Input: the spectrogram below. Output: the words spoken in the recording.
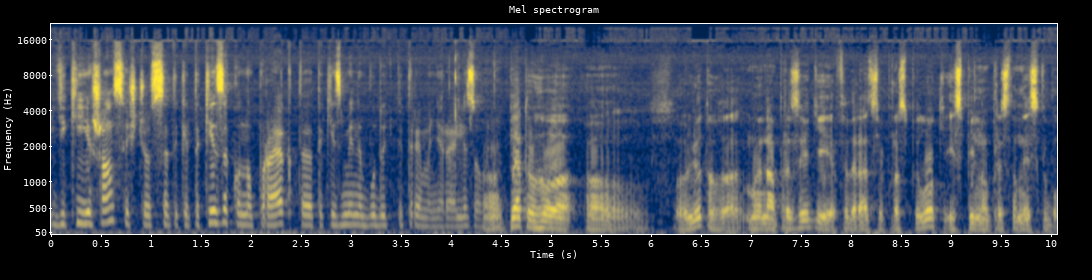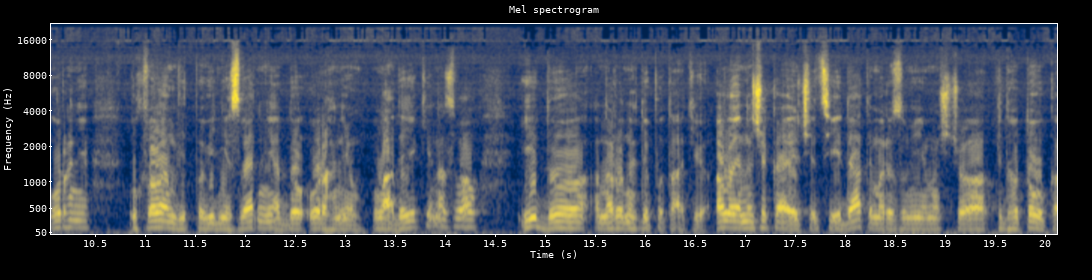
Які є шанси, що все-таки такий законопроект, е, такі зміни будуть підтримані, реалізовані? 5 лютого ми на президії Федерації профспілок і спільно представницькому органі ухвалимо відповідні звернення до органів влади, які назвав, і до народних депутатів. Але не чекаючи цієї дати, ми розуміємо, що підготовка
